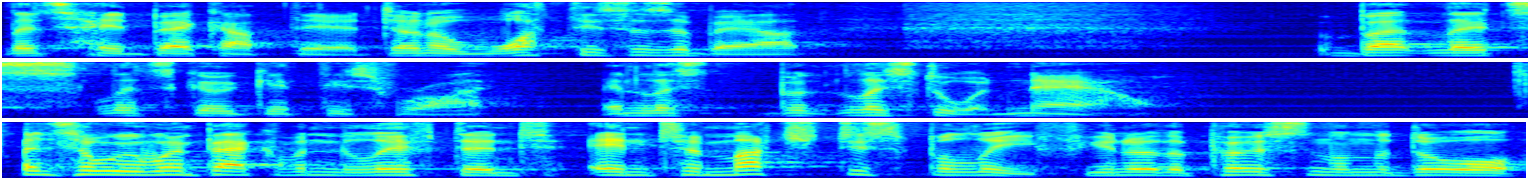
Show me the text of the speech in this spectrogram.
Let's head back up there. Don't know what this is about, but let's, let's go get this right. And let's, but let's do it now. And so we went back up in the lift, and, and to much disbelief, you know, the person on the door,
